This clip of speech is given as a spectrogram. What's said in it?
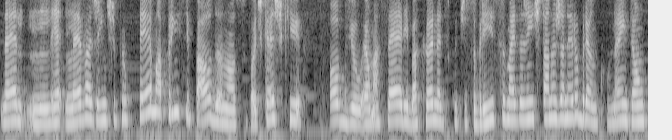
né, le, leva a gente para o tema principal do nosso podcast, que óbvio, é uma série bacana discutir sobre isso, mas a gente está no janeiro branco, né? Então,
